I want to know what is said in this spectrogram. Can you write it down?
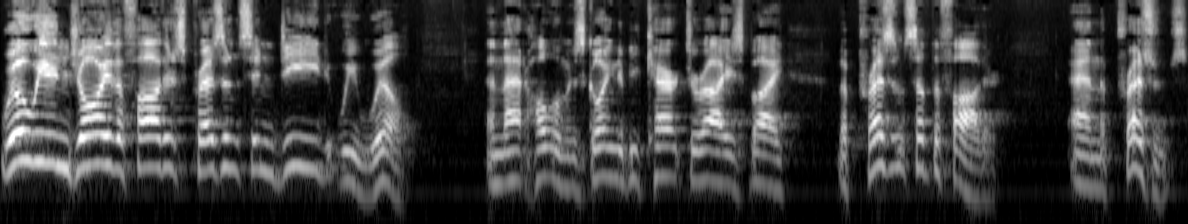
Will we enjoy the Father's presence? Indeed, we will. And that home is going to be characterized by the presence of the Father and the presence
